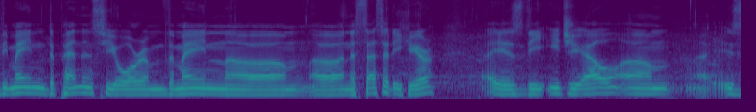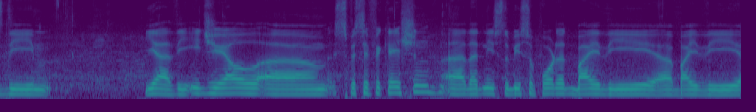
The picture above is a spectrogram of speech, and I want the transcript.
the main dependency or um, the main um, uh, necessity here is the EGL um, is the yeah the EGL um, specification uh, that needs to be supported by the uh, by the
